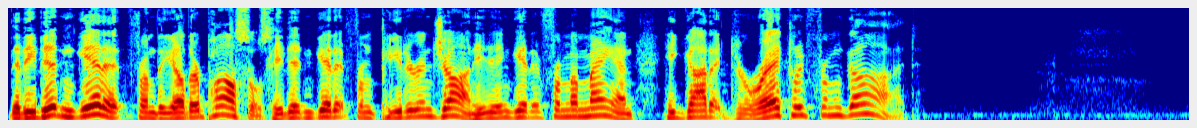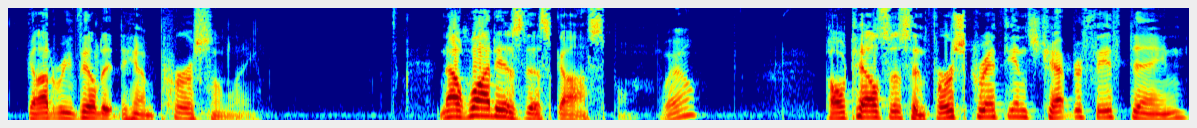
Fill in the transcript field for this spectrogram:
That he didn't get it from the other apostles. He didn't get it from Peter and John. He didn't get it from a man. He got it directly from God. God revealed it to him personally. Now, what is this gospel? Well, Paul tells us in 1 Corinthians chapter 15,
